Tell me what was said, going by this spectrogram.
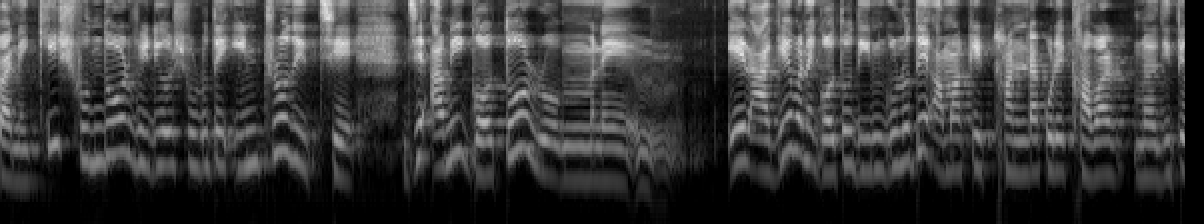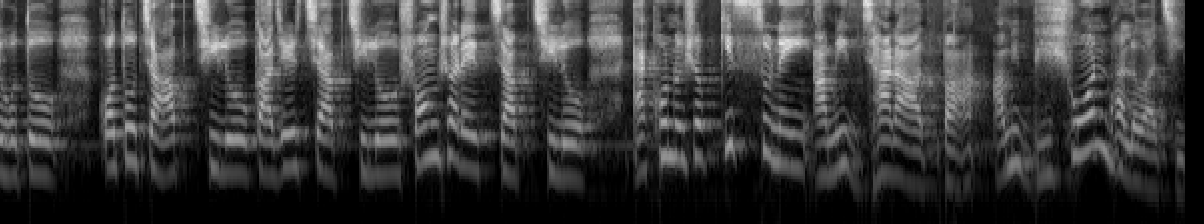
পা নেই। কী সুন্দর ভিডিও শুরুতে ইন্ট্রো দিচ্ছে যে আমি গত মানে এর আগে মানে গত দিনগুলোতে আমাকে ঠান্ডা করে খাবার দিতে হতো। কত চাপ ছিল, কাজের চাপ ছিল, সংসারের চাপ ছিল। এখন ওইসব কিচ্ছু নেই। আমি ঝাড়া হাত পা। আমি ভীষণ ভালো আছি।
